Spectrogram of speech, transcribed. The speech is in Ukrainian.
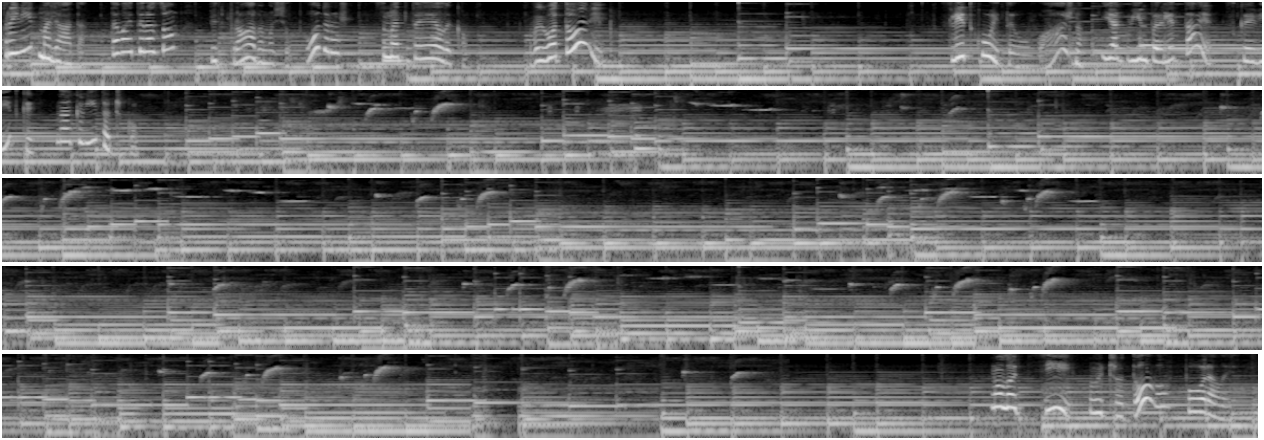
Привіт, малята! Давайте разом відправимося у подорож з метеликом. Ви готові? Слідкуйте уважно, як він перелітає з квітки на квіточку. Молодці! Ви чудово впорались.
